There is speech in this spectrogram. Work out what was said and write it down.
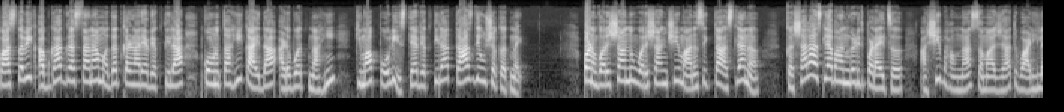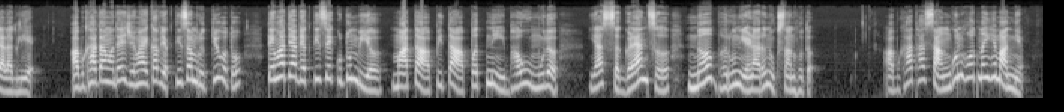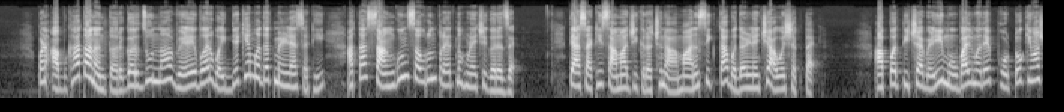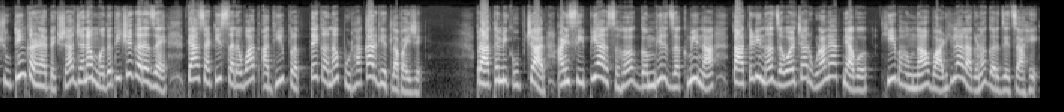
वास्तविक अपघातग्रस्तांना मदत करणाऱ्या व्यक्तीला कोणताही कायदा अडवत नाही किंवा पोलीस त्या व्यक्तीला त्रास देऊ शकत नाहीत पण वर्षानुवर्षांची मानसिकता असल्यानं कशाला असल्या भानगडीत पडायचं अशी भावना समाजात वाढीला लागली आहे अपघातामध्ये जेव्हा एका व्यक्तीचा मृत्यू होतो तेव्हा त्या व्यक्तीचे कुटुंबीय माता पिता पत्नी भाऊ मुलं या सगळ्यांचं न भरून येणारं नुकसान होतं. अपघात हा सांगून होत नाही हे मान्य. पण अपघातानंतर गरजूंना वेळेवर वैद्यकीय मदत मिळण्यासाठी आता सांगून सवरून प्रयत्न होण्याची गरज आहे. त्यासाठी सामाजिक रचना मानसिकता बदलण्याची आवश्यकता आहे. आपत्तीच्या वेळी मोबाईलमध्ये फोटो किंवा शूटिंग करण्यापेक्षा ज्यांना मदतीची गरज आहे त्यासाठी सर्वात आधी प्रत्येकानं पुढाकार घेतला पाहिजे. प्राथमिक उपचार आणि सीपीआरसह गंभीर जखमींना तातडीनं जवळच्या रुग्णालयात न्यावं. ही भावना वाढीला लागणं गरजेचं आहे.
